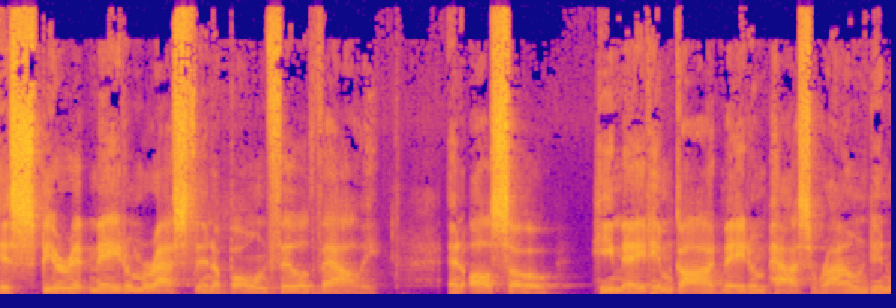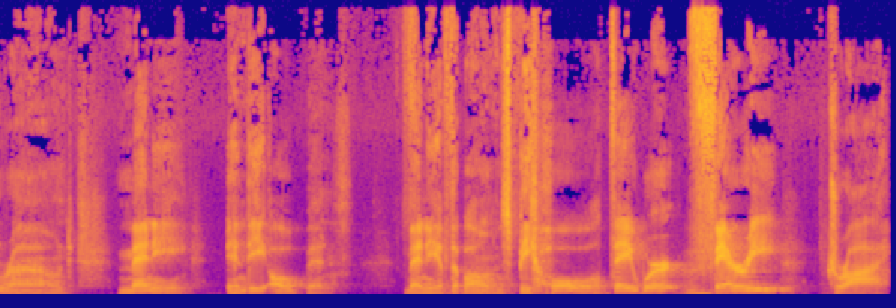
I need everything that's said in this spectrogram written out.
his spirit made him rest in a bone filled valley, and also He made him God, made him pass round and round, many in the open, many of the bones. Behold, they were very dry.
